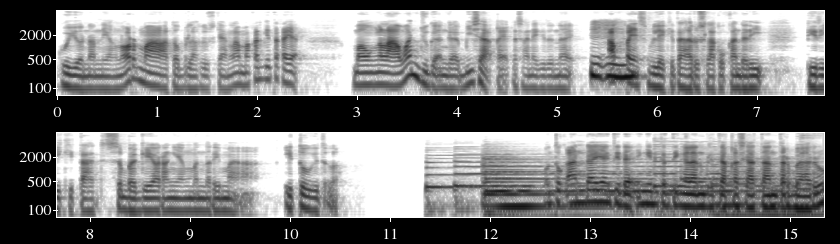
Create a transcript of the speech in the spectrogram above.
guyonan yang normal atau berlaku sekian lama kan kita kayak mau ngelawan juga nggak bisa kayak kesannya gitu. Nah, mm-hmm. apa yang sebenarnya kita harus lakukan dari diri kita sebagai orang yang menerima itu gitu loh. Untuk Anda yang tidak ingin ketinggalan berita kesehatan terbaru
